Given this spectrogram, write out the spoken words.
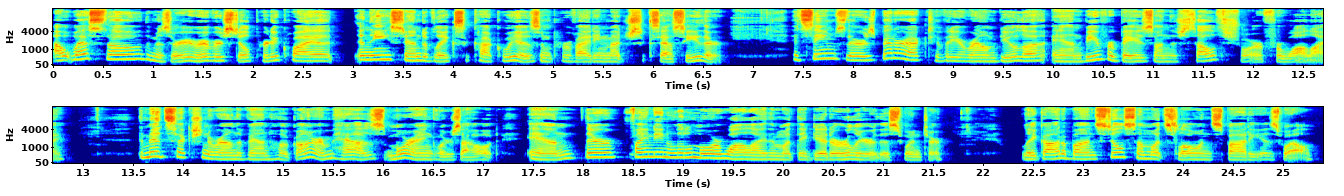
Out west, though, the Missouri River is still pretty quiet, and the east end of Lake Sakakawea isn't providing much success either. It seems there's better activity around Beulah and Beaver Bays on the south shore for walleye. The midsection around the Van Hook Arm has more anglers out, and they're finding a little more walleye than what they did earlier this winter. Lake Audubon's still somewhat slow and spotty as well.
